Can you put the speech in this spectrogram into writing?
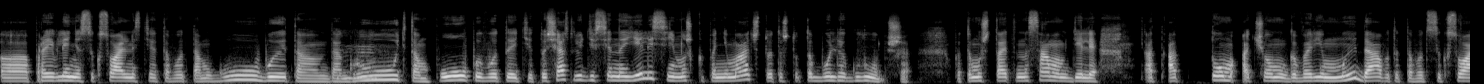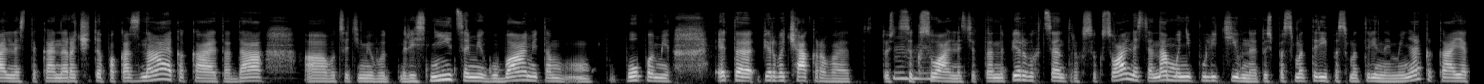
э, проявление сексуальности это вот там губы, там да, mm-hmm. грудь, там попы вот эти, то сейчас люди все наелись и немножко понимают, что это что-то более глубже, потому что это на самом деле от, от том, о чем говорим мы, да, вот эта вот сексуальность такая нарочито показная какая-то, да, а, вот с этими вот ресницами, губами, там, попами, это первочакровая то есть mm-hmm. сексуальность, это на первых центрах сексуальность, она манипулятивная, то есть посмотри, посмотри на меня, какая,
